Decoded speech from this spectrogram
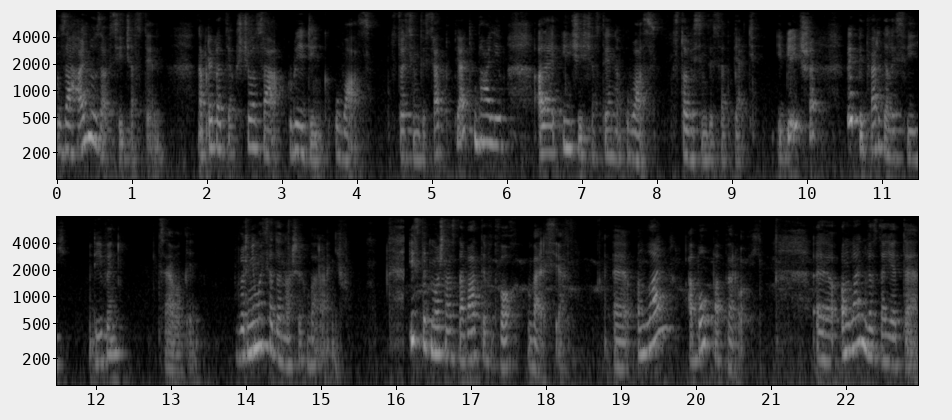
загально за всі частини. Наприклад, якщо за reading у вас 175 балів, але інші частини у вас 185 і більше, ви підтвердили свій рівень С1. Вернімося до наших баранів. Іспит можна здавати в двох версіях: Е, онлайн або паперовий. Е, Онлайн ви здаєте,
